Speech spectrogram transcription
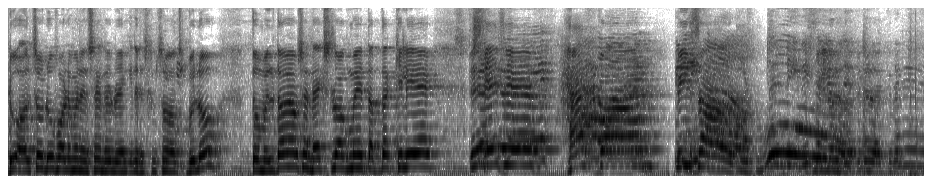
do also do follow मेरे इंस्टाग्राम डिस्क्रिप्शन बॉक्स बिलो तो मिलता हूँ आपसे नेक्स्ट व्लॉग में। तब तक के लिए stay safe have fun Peace, out. out. Woo.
